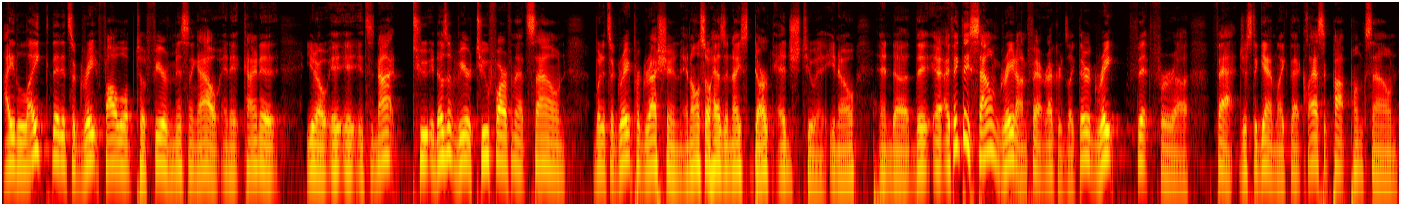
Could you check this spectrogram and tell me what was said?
I like that it's a great follow up to Fear of Missing Out. And it kind of, you know, it, it, it's not too it doesn't veer too far from that sound but it's a great progression and also has a nice dark edge to it you know? And uh, they i think they sound great on fat records. Like they're a great fit for uh, fat. Just again like that classic pop punk sound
